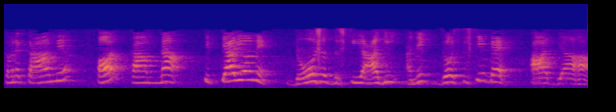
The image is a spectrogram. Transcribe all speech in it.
तो काम्य और कामना इत्यादियों में दोष दृष्टि आदि, अनेक दोष दृष्टि है। आद्या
